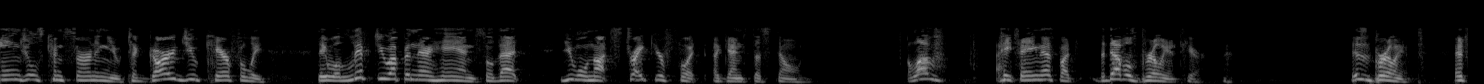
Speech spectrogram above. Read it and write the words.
angels concerning you to guard you carefully. They will lift you up in their hands so that you will not strike your foot against a stone. I love, I hate saying this, but the devil's brilliant here. This is brilliant. It's,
